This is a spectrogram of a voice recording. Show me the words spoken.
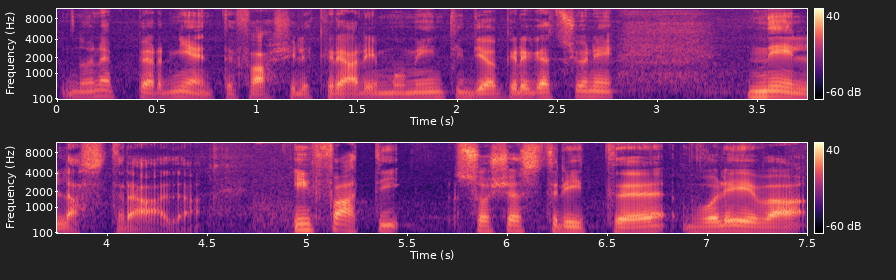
non è per niente facile creare momenti di aggregazione nella strada. Infatti Social Street voleva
